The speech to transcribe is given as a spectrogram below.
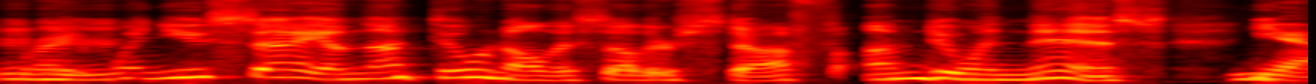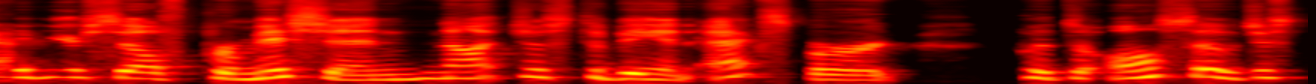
Mm-hmm. Right. When you say I'm not doing all this other stuff, I'm doing this, yeah. give yourself permission not just to be an expert, but to also just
